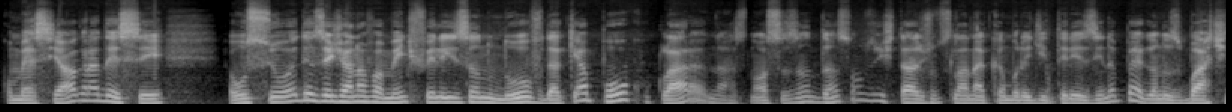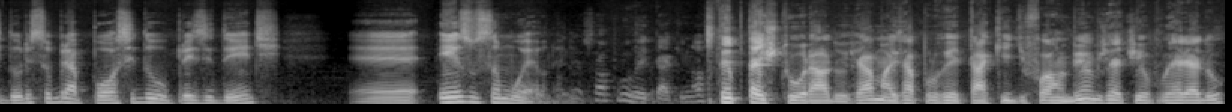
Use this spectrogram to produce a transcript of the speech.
comercial. Agradecer ao senhor e desejar novamente feliz ano novo. Daqui a pouco, claro, nas nossas andanças, vamos estar juntos lá na Câmara de Teresina, pegando os bastidores sobre a posse do presidente é, Enzo Samuel. Né? Só aproveitar que nosso tempo está estourado já, mas aproveitar aqui de forma bem objetiva para o vereador,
